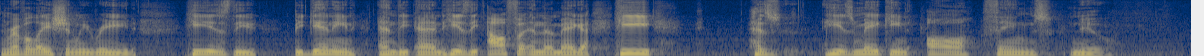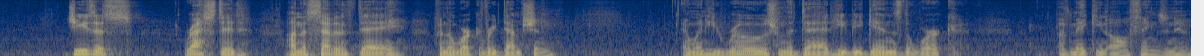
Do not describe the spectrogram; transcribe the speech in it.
In Revelation, we read, He is the beginning and the end. He is the Alpha and the Omega. He, has, he is making all things new. Jesus rested on the seventh day from the work of redemption. And when he rose from the dead, he begins the work of making all things new.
